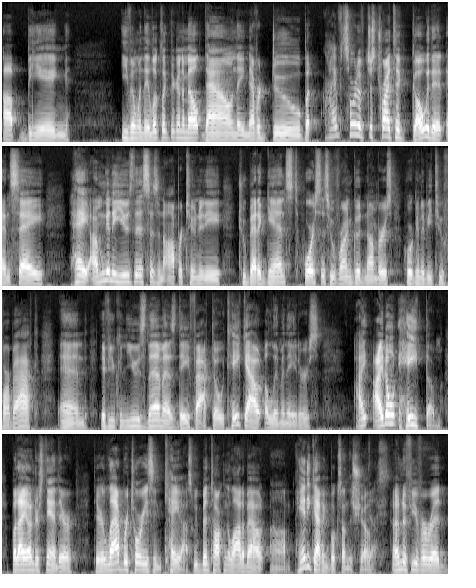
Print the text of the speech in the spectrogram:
up being, even when they look like they're going to melt down, they never do. But I've sort of just tried to go with it and say, hey, I'm going to use this as an opportunity to bet against horses who've run good numbers who are going to be too far back. And if you can use them as de facto takeout eliminators, I, I don't hate them, but I understand they're they're laboratories in chaos. We've been talking a lot about um, handicapping books on the show. Yes. I don't know if you've ever read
